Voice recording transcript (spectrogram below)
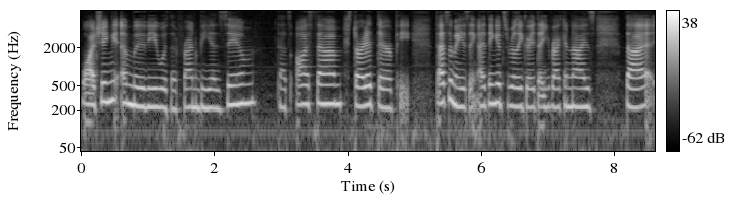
Watching a movie with a friend via Zoom. That's awesome. Started therapy. That's amazing. I think it's really great that you recognize that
